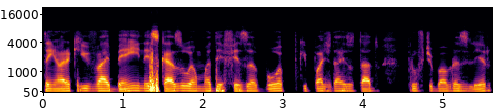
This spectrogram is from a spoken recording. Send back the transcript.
tem hora que vai bem, e nesse caso é uma defesa boa que pode dar resultado para o futebol brasileiro.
